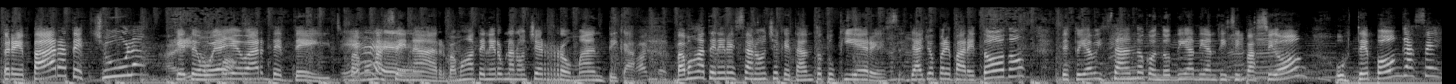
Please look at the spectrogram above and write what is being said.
prepárate chula, que Ahí te voy a vamos. llevar de date. Vamos a cenar, vamos a tener una noche romántica. Vamos a tener esa noche que tanto tú quieres. Ya yo preparé todo, te estoy avisando con dos días de anticipación. Usted póngase,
